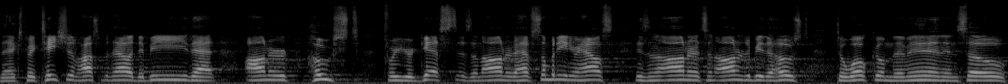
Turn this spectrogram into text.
the expectation of hospitality to be that honored host for your guests is an honor. To have somebody in your house is an honor. It's an honor to be the host, to welcome them in. And so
